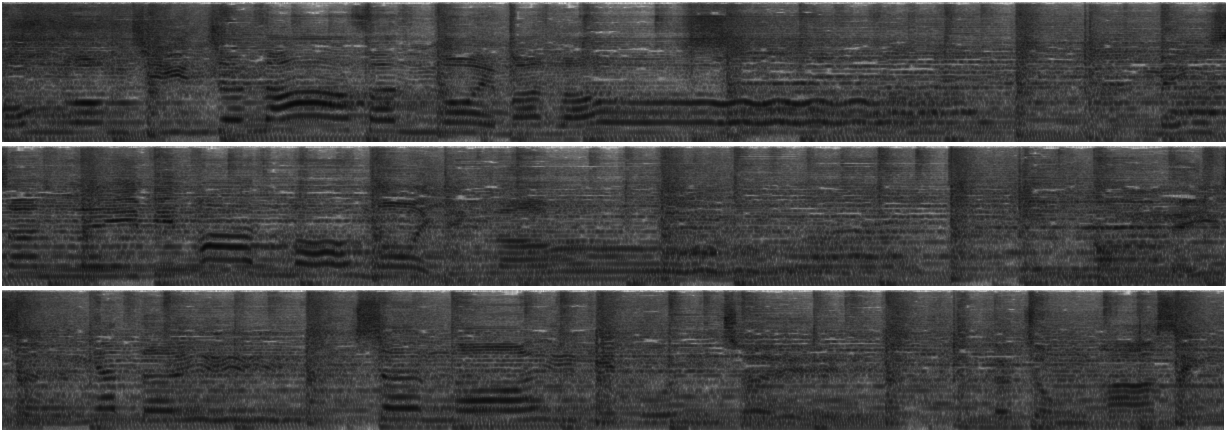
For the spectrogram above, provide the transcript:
朦胧缠着那份爱万缕，明晨离总怕醒。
